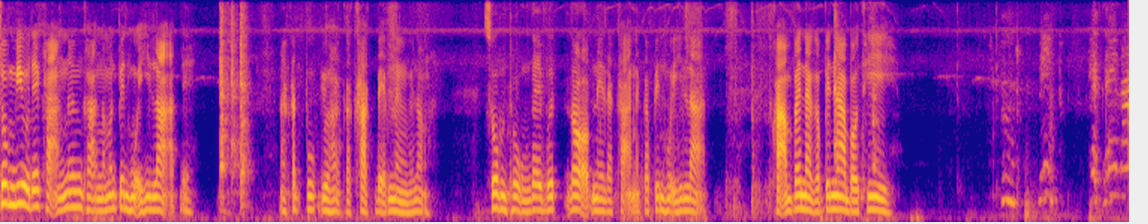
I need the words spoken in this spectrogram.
ส้มวิวได้ขางหนึงขางนั้นมันเป็นหวยหิลาดเด้นะคัดปลูกอยู่หักกะคักแบบหนึ่งพี่น้อง ส้มทงได้เบิดรอบนี่แหละค่ะนั่นก็เป็นหวยหินลาด ขามไปน่ะก็เป็นหน้าเบาที่อืมนี่เห็ดให้หน้า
